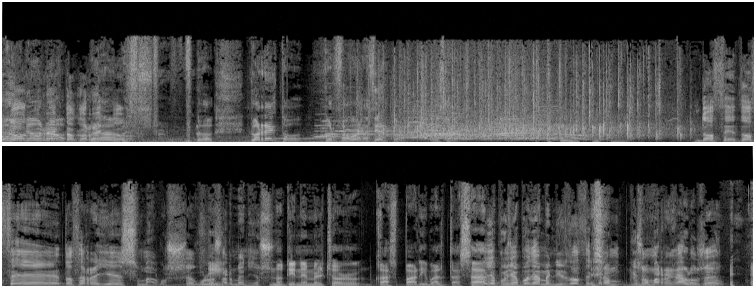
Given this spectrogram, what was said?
Uy, No, correcto, correcto. Perdón, perdón. Correcto. Por favor, acierto. Ahí está. 12, 12, 12 reyes magos, según los Sí. armenios. No tiene Melchor, Gaspar y Baltasar. Oye, pues ya podían venir 12, que, eran- que son más regalos, ¿eh?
